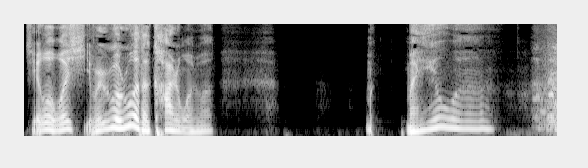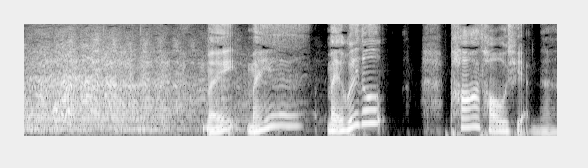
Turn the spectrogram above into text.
结果我媳妇弱弱的看着我说：“没有啊，没没啊，每回都他掏钱呢。”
